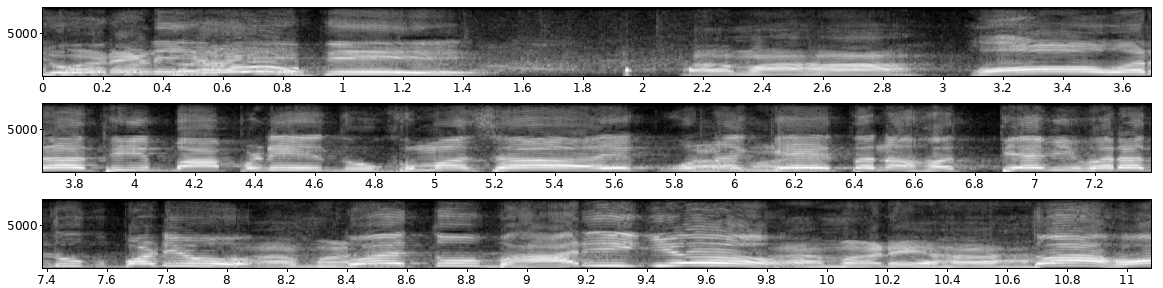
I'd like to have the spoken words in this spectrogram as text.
જોગણી આવી હતી. હા વરથી બાપડી દુઃખમાં છે એ કોને કે. તને હત્યાવી વર દુઃખ પડ્યું તોય તું ભારી ગયો. તો આ હો.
